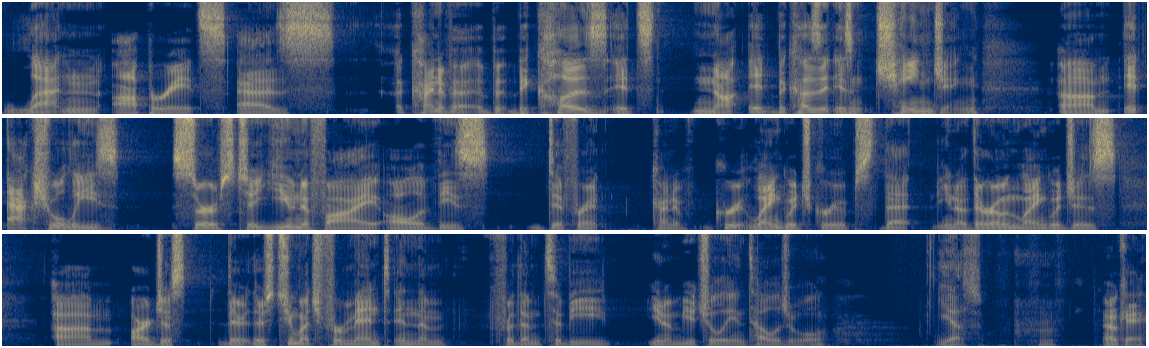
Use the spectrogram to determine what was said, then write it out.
Latin operates as a kind of a because it's not it because it isn't changing. Um, it actually serves to unify all of these different kind of group, language groups that you know their own languages um, are just there. There's too much ferment in them for them to be you know mutually intelligible. Yes. Okay.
